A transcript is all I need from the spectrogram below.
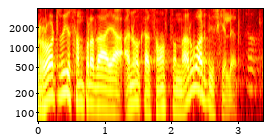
రోటరీ సంప్రదాయ అని ఒక సంస్థ ఉన్నారు వారు తీసుకెళ్ళారు. ఓకే.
